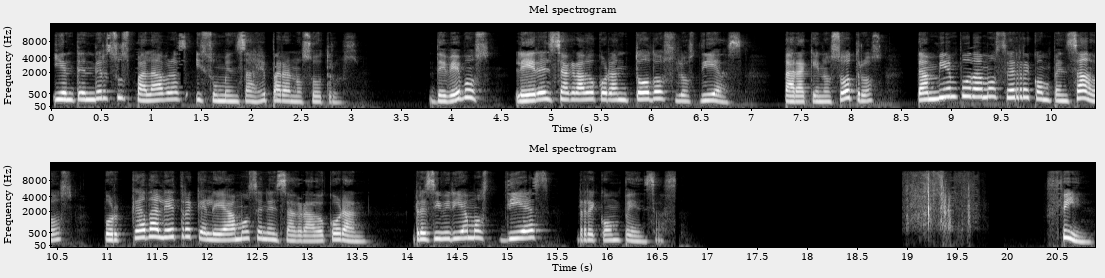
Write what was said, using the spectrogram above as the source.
y entender sus palabras y su mensaje para nosotros. Debemos leer el Sagrado Corán todos los días para que nosotros también podamos ser recompensados por cada letra que leamos en el Sagrado Corán. Recibiríamos 10 recompensas. Fin.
